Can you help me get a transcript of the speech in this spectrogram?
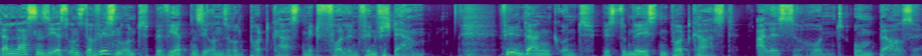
Dann lassen Sie es uns doch wissen und bewerten Sie unseren Podcast mit vollen fünf Sternen. Vielen Dank und bis zum nächsten Podcast. Alles rund um Börse.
